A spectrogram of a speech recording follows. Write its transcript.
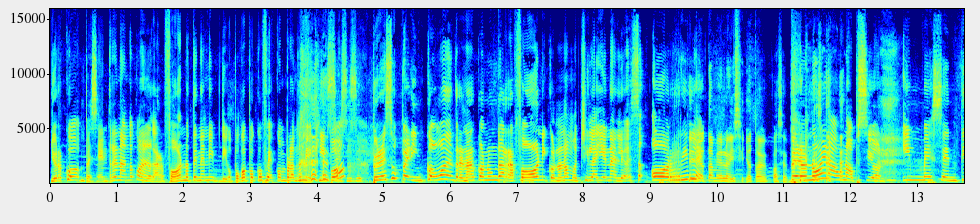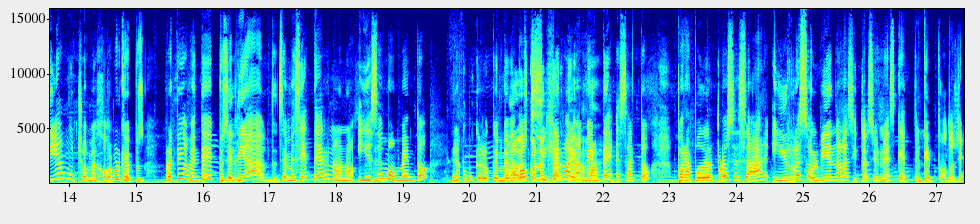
yo recuerdo, empecé entrenando con el garrafón, no tenía ni, digo, poco a poco fui comprando mi equipo. Sí, sí, sí. Pero es súper incómodo entrenar con un garrafón y con una mochila llena de leo. Es horrible. Yo también lo hice, yo también pasé. por Pero no era una opción. Y me sentía mucho mejor porque pues prácticamente pues el día se me hacía eterno, ¿no? Y ese momento era como que lo que me Como daba oxígeno a la ajá. mente, exacto, para poder procesar y ir resolviendo las situaciones que, que todos ya,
